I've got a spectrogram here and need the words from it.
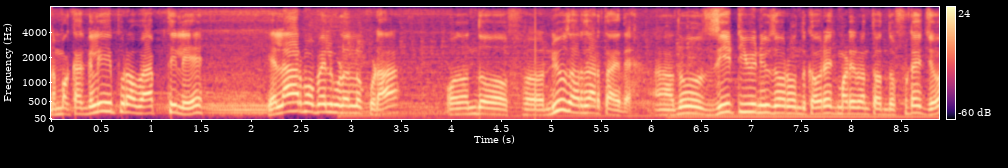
ನಮ್ಮ ಕಗ್ಲಿಪುರ ವ್ಯಾಪ್ತಿಲಿ ಎಲ್ಲರ ಮೊಬೈಲ್ಗಳಲ್ಲೂ ಕೂಡ ಒಂದು ನ್ಯೂಸ್ ಹರಿದಾಡ್ತಾ ಇದೆ. ಅದು ಜಿ ಟಿ ವಿ ನ್ಯೂಸ್ ಅವರು ಒಂದು ಕವರೇಜ್ ಮಾಡಿರುವಂಥ ಒಂದು ಫುಟೇಜು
